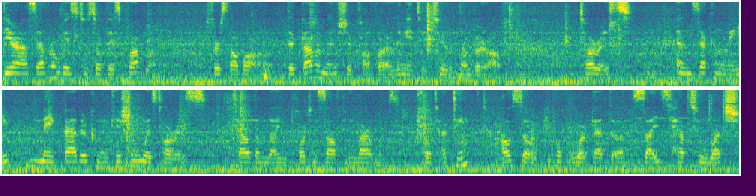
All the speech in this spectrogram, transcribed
There are several ways to solve this problem. First of all, the government should call for a limited to number of tourists and secondly, make better communication with tourists, tell them the importance of environment protecting. Also, people who work at the sites have to watch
